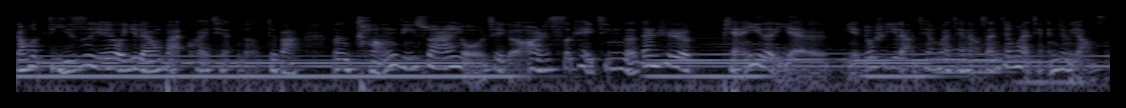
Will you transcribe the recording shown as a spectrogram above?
然后笛子也有一两百块钱的，对吧？那长笛虽然有这个二十四 K 金的，但是便宜的也也就是一两千块钱、两三千块钱这个样子。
